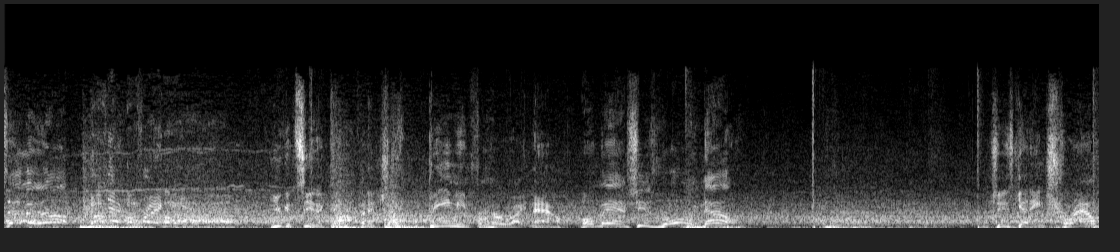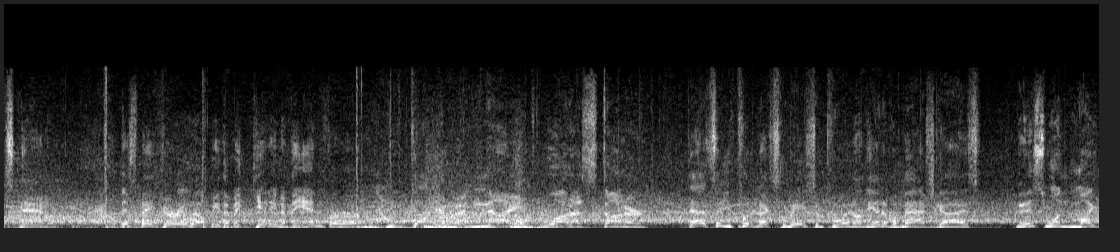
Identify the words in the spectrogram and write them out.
Set it up. Oh. You can see the confidence beaming from her right now. Oh, man, she's rolling now. She's getting trounced now. This may very well be the beginning of the end for her. You've got Good night. What a stunner. That's how you put an exclamation point on the end of a match, guys. This one might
